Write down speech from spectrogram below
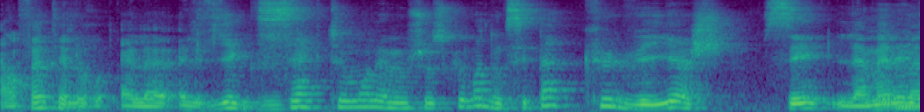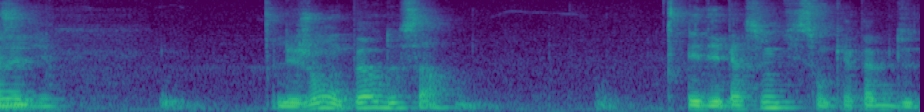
en fait, elle, elle, vit exactement la même chose que moi. Donc c'est pas que le VIH, c'est la maladie. Les gens ont peur de ça. Et des personnes qui sont capables de.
